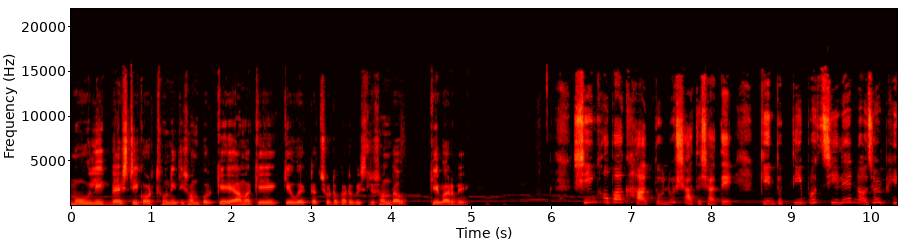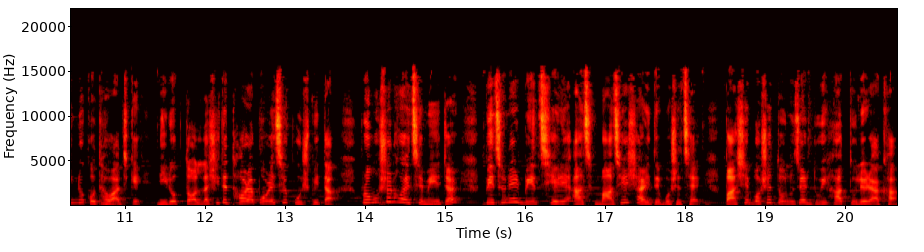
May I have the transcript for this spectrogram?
মৌলিক ব্যষ্টিক অর্থনীতি সম্পর্কে আমাকে কেউ একটা ছোটখাটো বিশ্লেষণ দাও। কে পারবে? সিংহবাগ হাত তুলল সাথে সাথে। কিন্তু তীব্র চিলের নজর ভিন্ন কোথাও আটকে। নীরব তল্লাশিতে ধরা পড়েছে পুষ্পিতা। প্রমোশন হয়েছে মেয়েটার। পেছনের বেদ ছেড়ে আজ মাঝের সারিতে বসেছে। পাশে বসে তনুজার দুই হাত তুলে রাখা।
